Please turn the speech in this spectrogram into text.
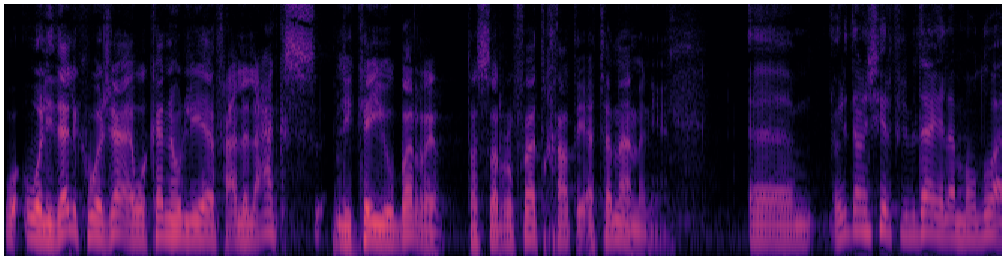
ولذلك هو جاء وكانه ليفعل العكس لكي يبرر تصرفات خاطئة تماما يعني. أريد أن أشير في البداية إلى موضوع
